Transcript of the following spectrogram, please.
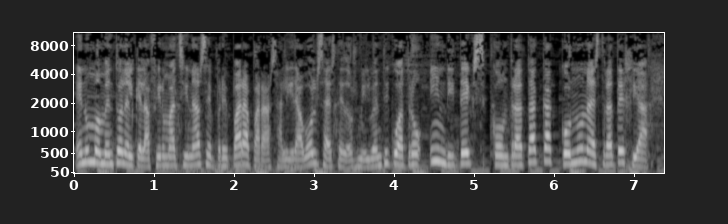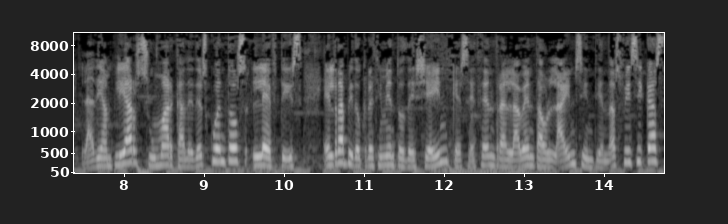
En un momento en el que la firma china se prepara para salir a bolsa este 2024, Inditex contraataca con una estrategia, la de ampliar su marca de descuentos Lefties. El rápido crecimiento de Shein, que se centra en la venta online sin tiendas físicas,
